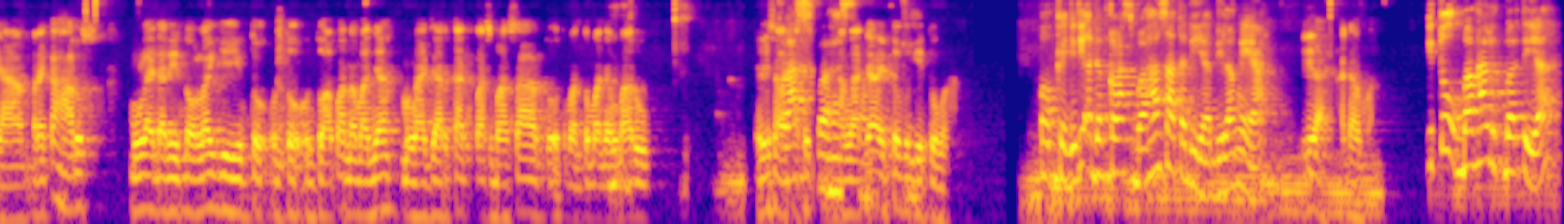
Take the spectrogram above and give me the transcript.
ya mereka harus mulai dari nol lagi untuk untuk untuk apa namanya mengajarkan kelas bahasa untuk teman-teman yang baru. Jadi salah Kelas satu tantangannya itu begitu, Mbak. Oke, jadi ada kelas bahasa tadi ya bilangnya ya. Iya, ada, Mbak. Itu Bang Halid berarti ya?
